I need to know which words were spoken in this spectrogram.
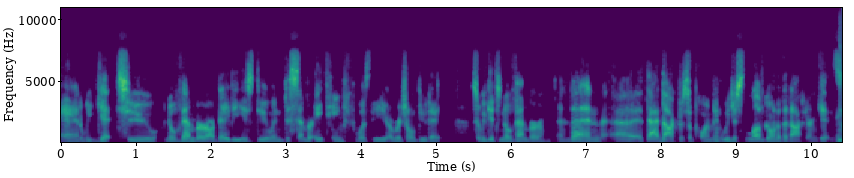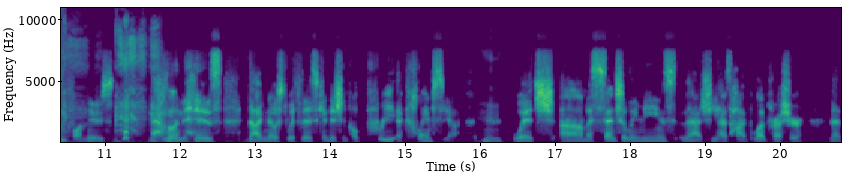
and we get to november our baby is due in december 18th was the original due date so we get to November, and then uh, at that doctor's appointment, we just love going to the doctor and getting some fun news. Madeline is diagnosed with this condition called preeclampsia, hmm. which um, essentially means that she has high blood pressure, that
